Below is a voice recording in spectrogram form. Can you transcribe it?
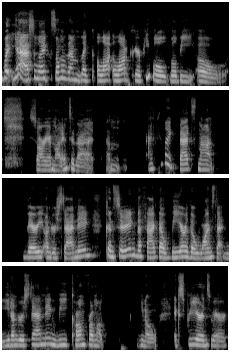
but yeah, so like some of them, like a lot, a lot of queer people will be, oh, sorry, I'm not into that. Um, I feel like that's not very understanding considering the fact that we are the ones that need understanding. We come from a you know experience where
